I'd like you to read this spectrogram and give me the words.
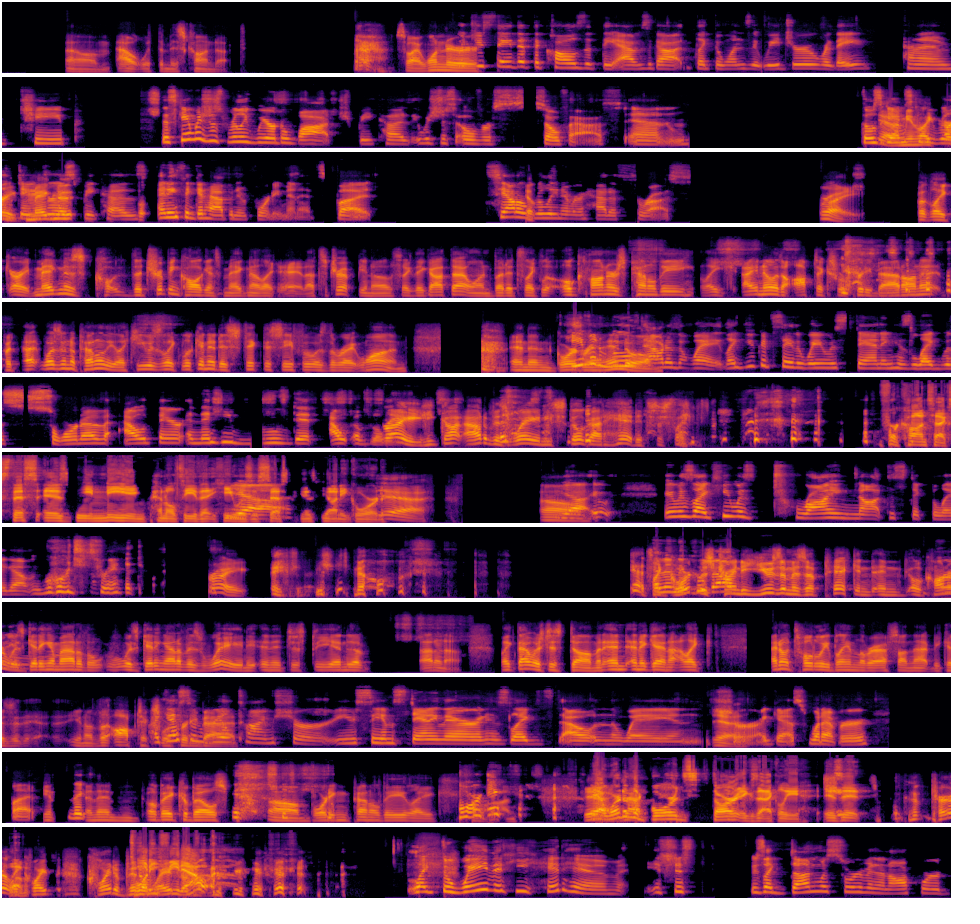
um, out with the misconduct. so I wonder. Would you say that the calls that the Avs got, like the ones that we drew, were they kind of cheap? This game was just really weird to watch because it was just over so fast, and those Yeah, I games mean, can like, be really Magna- dangerous because anything could happen in forty minutes. But Seattle Yep. really never had a thrust. Right. But like, all right, Magna's call, the tripping call against Magna, like, hey, that's a trip, you know. It's like they got that one, but it's like O'Connor's penalty. Like, I know the optics were pretty bad on it, but that wasn't a penalty. Like, he was like looking at his stick to see if it was the right one, and then Gourde he even ran into moved him. out of the way. Like you could say the way he was standing, his leg was sort of out there, and then he moved it out of the way. Right, he got out of his way and he still got hit. It's just like, For context, this is the kneeing penalty that he was assessed against Yanni Gourde. yeah, um, yeah, it it was like he was trying not to stick the leg out, and Gourde just ran it. right. you know. Yeah, it's And like Gordon was trying to use him as a pick, and, and O'Connor was getting him out of the was getting out of his way, and, he, and it just he ended up, I don't know, like that was just dumb. And and and again, I like, I don't totally blame the refs on that because it, you know the optics I were guess pretty in real time, sure, you see him standing there and his legs out in the way, and Yeah. sure, I guess whatever. But You- the, And then Aube-Kubel's um, boarding penalty, like Boarding? on. Yeah, where do the boards start exactly? Is it apparently Well, quite quite a bit 20 away feet from out? like the way that he hit him, it's just it was like Dunn was sort of in an awkward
